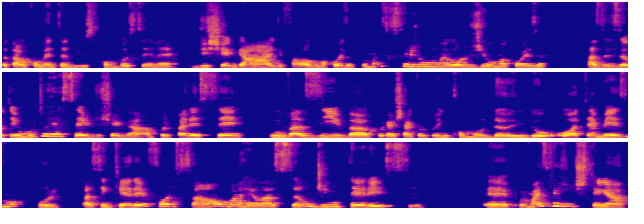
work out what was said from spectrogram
eu tava comentando isso com você, né? De chegar, de falar alguma coisa, por mais que seja um elogio, uma coisa, às vezes eu tenho muito receio de chegar por parecer invasiva, por achar que eu tô incomodando, ou até mesmo por assim, querer forçar uma relação de interesse. É, por mais que a gente tenha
